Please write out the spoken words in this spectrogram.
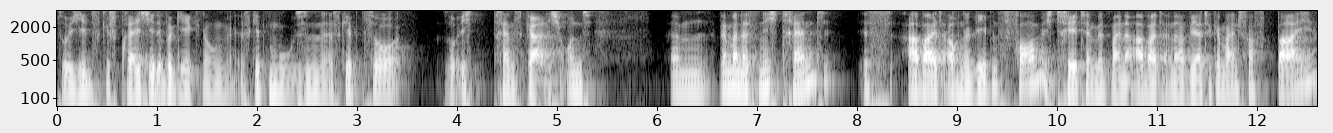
So jedes Gespräch, jede Begegnung, es gibt Musen, es gibt so, so ich trenne es gar nicht. Und ähm, wenn man das nicht trennt, ist Arbeit auch eine Lebensform. Ich trete mit meiner Arbeit einer Wertegemeinschaft bei,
